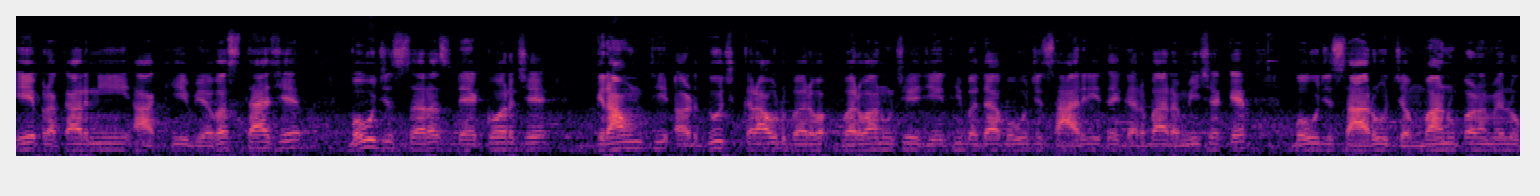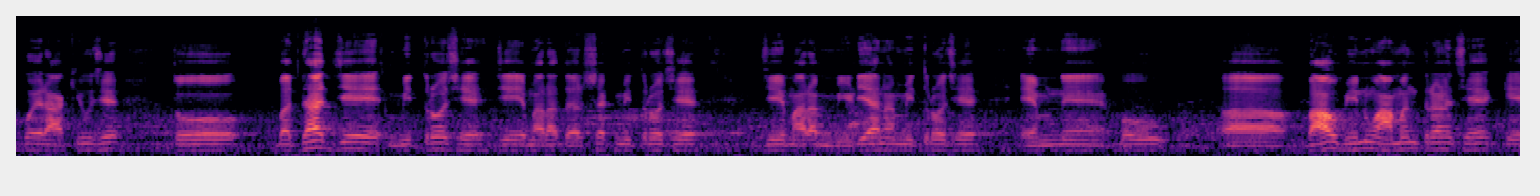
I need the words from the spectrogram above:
એ પ્રકારની આખી વ્યવસ્થા છે. બહુ જ સરસ ડેકોર છે. ગ્રાઉન્ડથી અડધું જ ક્રાઉડ ભરવાનું છે જેથી બધા બહુ જ સારી રીતે ગરબા રમી શકે બહુ જ સારું જમવાનું પણ અમે લોકોએ રાખ્યું છે. તો બધા જ જે મિત્રો છે જે મારા દર્શક મિત્રો છે જે મારા મીડિયાના મિત્રો છે એમને બહુ ભાવભીનું આમંત્રણ છે કે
